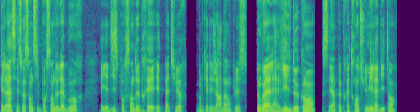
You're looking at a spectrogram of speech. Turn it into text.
Et le reste, c'est 66% de labour. Et il y a 10% de prés et de pâtures. Donc il y a des jardins en plus. Donc voilà, la ville de Caen, c'est à peu près 38 000 habitants,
